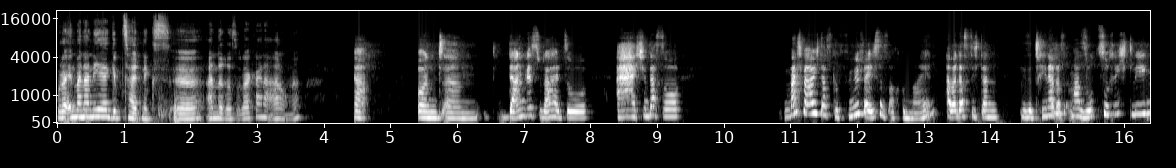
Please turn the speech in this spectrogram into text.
Oder in meiner Nähe gibt's halt nichts äh, anderes oder keine Ahnung, ne? Ja. Und ähm, dann wirst du da halt so, ah, ich finde das so, manchmal habe ich das Gefühl, vielleicht ist das auch gemein, aber dass sich dann diese Trainer das immer so zurechtlegen,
